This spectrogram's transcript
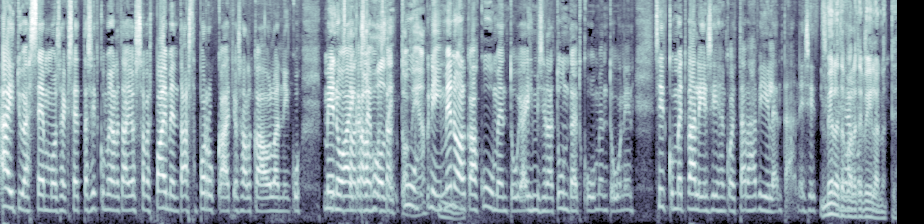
äityä semmoiseksi, että sitten kun me aletaan jossain vaiheessa paimentaa sitä porukkaa, että jos alkaa olla niin kuin menoaika semmoista, holtittomia. niin, meno alkaa kuumentua ja ihmisillä tunteet kuumentuu, niin sitten kun meet väliin siihen koittaa vähän viilentää, niin sitten... Millä tavalla te viilannatte?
